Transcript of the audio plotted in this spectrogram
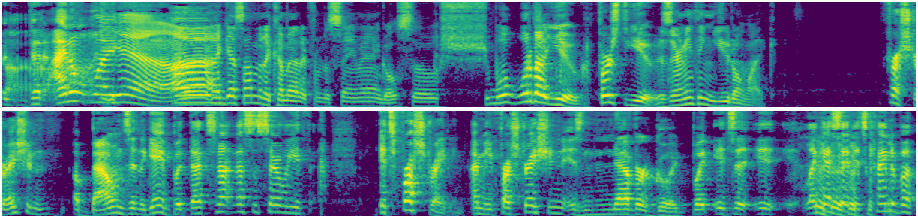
that I don't like. yeah, um, I guess I'm going to come at it from the same angle. So, sh- what, what about you? First, you. Is there anything you don't like? frustration abounds in the game, but that's not necessarily. A th- it's frustrating. I mean, frustration is never good, but it's a it, like I said, it's kind of a,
